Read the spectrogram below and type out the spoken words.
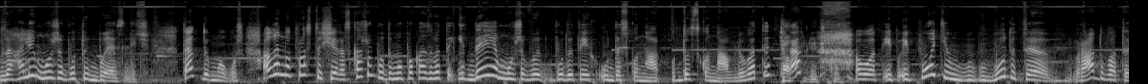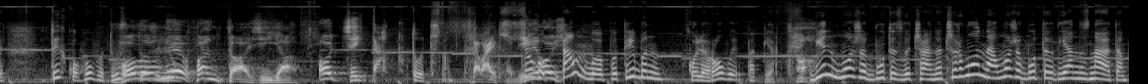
взагалі може бути безліч. Так, домовиш? Але ми просто ще раз кажу, будемо показувати ідеї, може, ви будете їх удоскона- удосконалювати. Так, Так. От, і, і потім будете радувати тих, кого ви дуже дуже Головне фантазія. Оце й так. Точно. Давай подивимось. Там е, потрібен кольоровий папір. Ага. Він може бути звичайно червоний, а може бути, я не знаю, там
